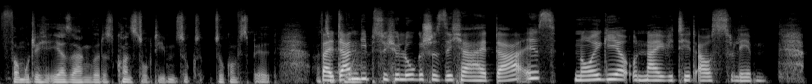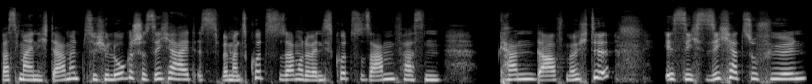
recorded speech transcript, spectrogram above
vermutlich eher sagen würdest, konstruktiven Zukunftsbild. Weil dann die psychologische Sicherheit da ist, Neugier und Naivität auszuleben. Was meine ich damit? Psychologische Sicherheit ist, wenn man es kurz zusammen oder wenn ich es kurz zusammenfassen kann, darf, möchte, ist sich sicher zu fühlen,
